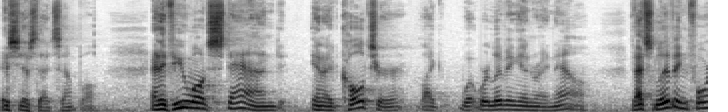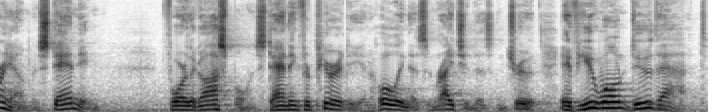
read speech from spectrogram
It's just that simple. And if you won't stand in a culture like what we're living in right now, that's living for him, standing for the gospel, and standing for purity and holiness and righteousness and truth. If you won't do that,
